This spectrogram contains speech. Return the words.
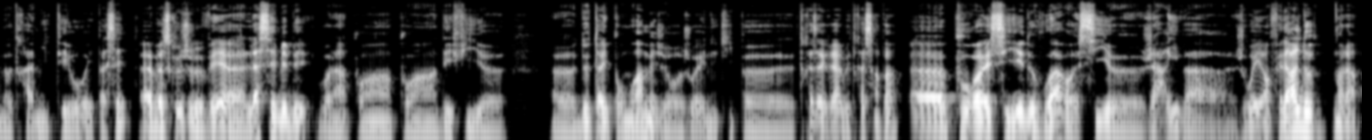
notre ami Théo est passé parce que je vais à l'ACBB, voilà, pour un, pour un défi euh, de taille pour moi, mais je rejoins une équipe euh, très agréable et très sympa euh, pour essayer de voir si j'arrive à jouer en Fédéral 2. Voilà,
